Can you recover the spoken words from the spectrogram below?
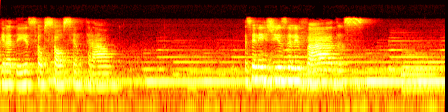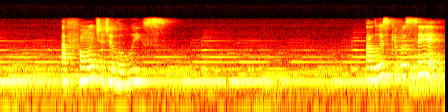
Agradeça ao Sol central, as energias elevadas, a fonte de luz, a luz que você é.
